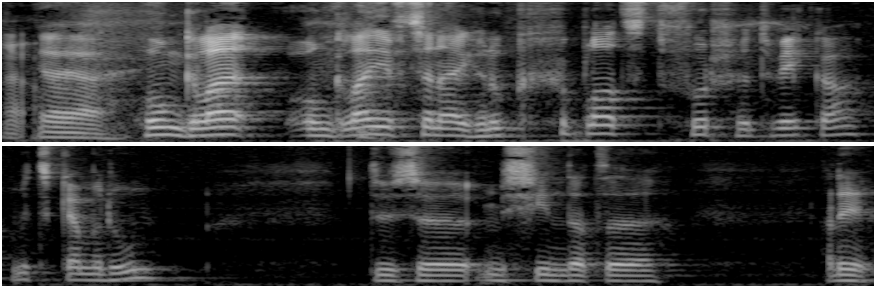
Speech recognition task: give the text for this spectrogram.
Ja. Ja, ja. Hongla, Hongla heeft zijn eigen ook geplaatst voor het WK met Cameroen. Dus eh, misschien dat... eh allee,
